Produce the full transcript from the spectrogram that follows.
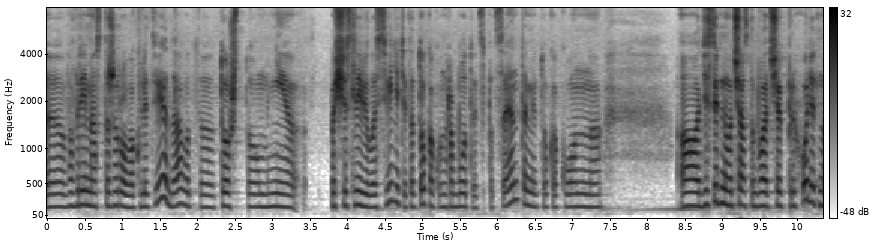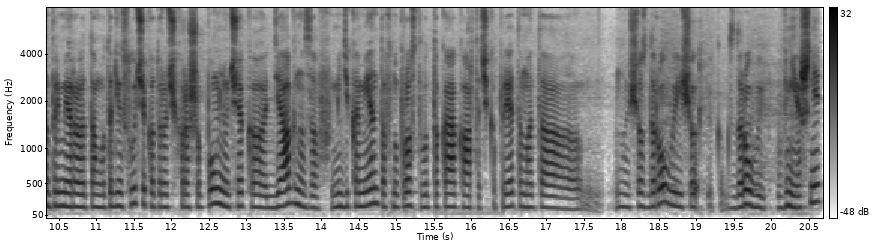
э, во время стажировок в Литве, да, вот э, то, что мне посчастливилось видеть, это то, как он работает с пациентами, то, как он... Э, действительно, вот часто бывает, человек приходит, например, там вот один случай, который очень хорошо помню, у человека диагнозов, медикаментов, ну просто вот такая карточка. При этом это ну, еще здоровый, еще как здоровый внешне,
